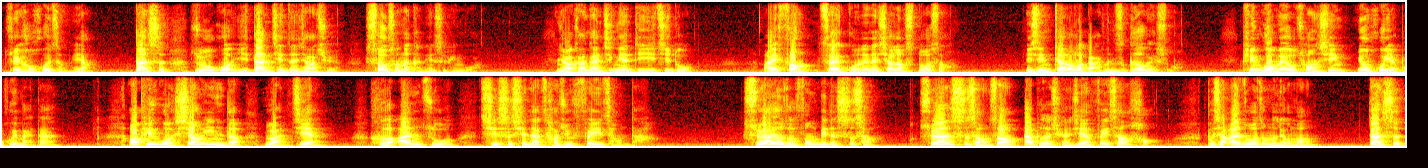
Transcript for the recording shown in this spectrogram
最后会怎么样，但是如果一旦竞争下去，受伤的肯定是苹果。你要看看今年第一季度，iPhone 在国内的销量是多少，已经掉到了百分之个位数。苹果没有创新，用户也不会买单。而苹果相应的软件和安卓其实现在差距非常大。虽然有着封闭的市场，虽然市场上 App 的权限非常好，不像安卓这么流氓，但是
